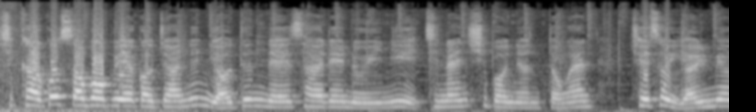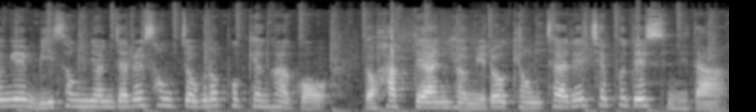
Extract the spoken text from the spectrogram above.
시카고 서버브에 거주하는 84살의 노인이 지난 15년 동안 최소 10명의 미성년자를 성적으로 폭행하고 또 학대한 혐의로 경찰에 체포됐습니다.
